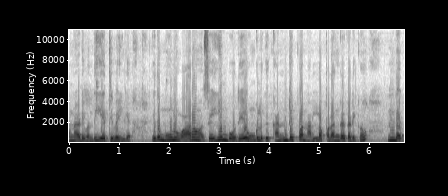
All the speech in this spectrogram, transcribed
முன்னாடி வந்து ஏற்றி வைங்க. இது மூணு வாரம் செய்யும் போதே உங்களுக்கு கண்டிப்பாக நல்ல பழங்கள் கிடைக்கும். இந்த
